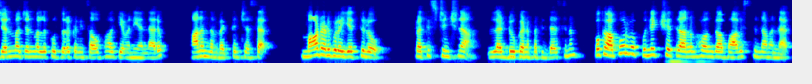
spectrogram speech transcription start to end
జన్మ జన్మలకు దొరకని సౌభాగ్యమని అన్నారు. ఆనందం వ్యక్తం చేశారు. మాడడుగుల ఎత్తులో ప్రతిష్ఠించిన లడ్డూ గణపతి దర్శనం ఒక అపూర్వ పుణ్యక్షేత్ర అనుభవంగా భావిస్తున్నామన్నారు.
